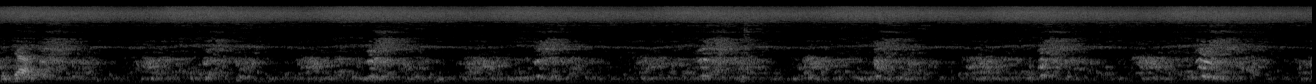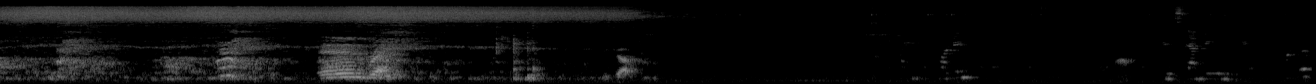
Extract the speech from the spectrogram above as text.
Good job. And rest. Good job. recording? And standing in the way of the recorder?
